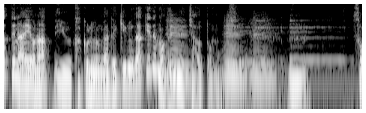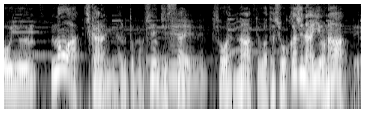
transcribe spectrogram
ってないよなっていう確認ができるだけでも全然ちゃうと思ううん。うし、ん。うん。そういうのは力になると思うしね、実際、うんそうやんなって、私おかしないよなって、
